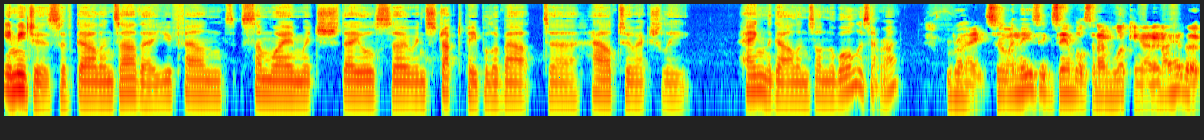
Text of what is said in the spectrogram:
images of garlands, are they? You found some way in which they also instruct people about how to actually hang the garlands on the wall. Is that right? Right. So in these examples that I'm looking at, and I have a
